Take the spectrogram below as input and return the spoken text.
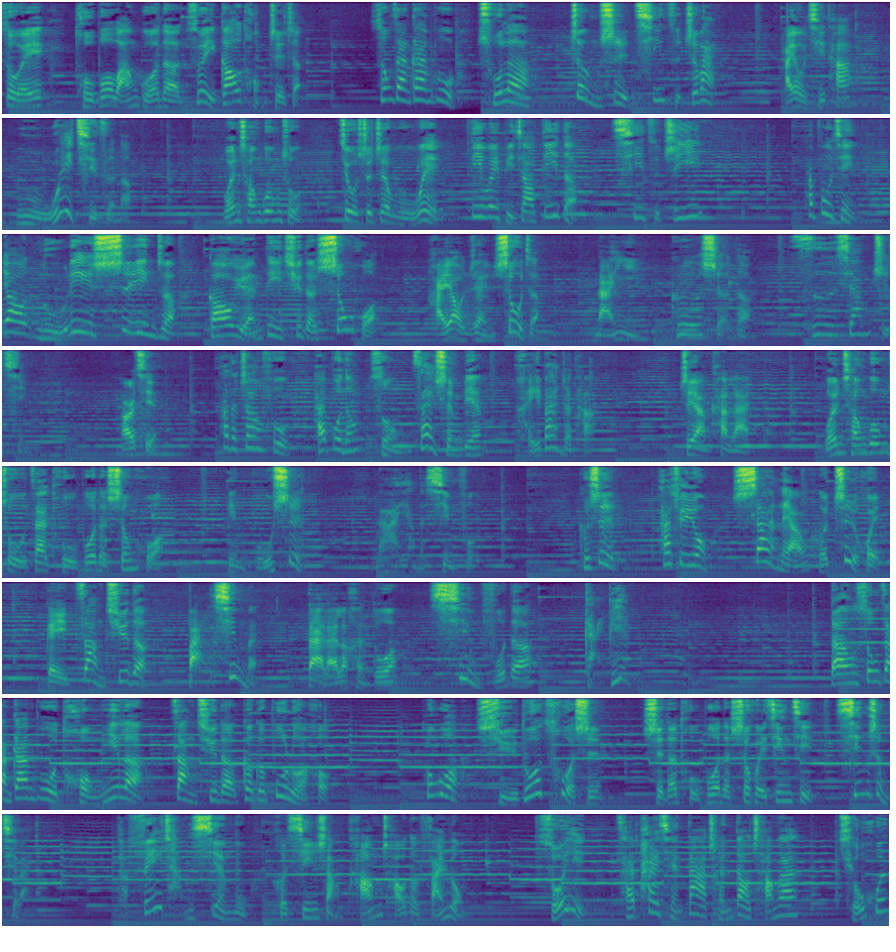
作为吐蕃王国的最高统治者，松赞干布除了正式妻子之外，还有其他五位妻子呢。文成公主就是这五位。地位比较低的妻子之一，她不仅要努力适应着高原地区的生活，还要忍受着难以割舍的思乡之情，而且她的丈夫还不能总在身边陪伴着她。这样看来，文成公主在吐蕃的生活并不是那样的幸福。可是。他却用善良和智慧，给藏区的百姓们带来了很多幸福的改变。当松赞干布统一了藏区的各个部落后，通过许多措施，使得吐蕃的社会经济兴盛起来。他非常羡慕和欣赏唐朝的繁荣，所以才派遣大臣到长安求婚。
